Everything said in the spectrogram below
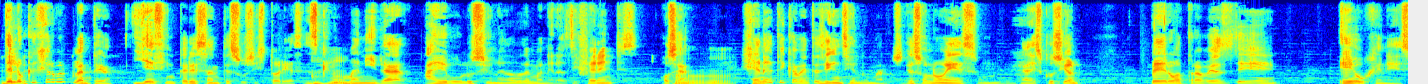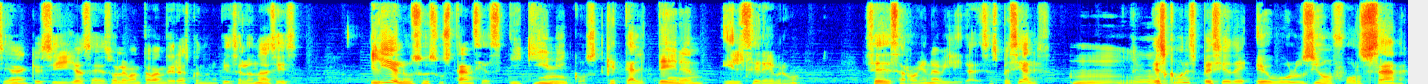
De lo que Herbert plantea, y es interesante sus historias, es que la humanidad ha evolucionado de maneras diferentes. O sea, Ah, genéticamente siguen siendo humanos. Eso no es un- una discusión. Pero a través de eugenesia, que sí, ya sé, eso levanta banderas cuando uno piensa en los nazis, y el uso de sustancias y químicos que te alteran el cerebro, se desarrollan habilidades especiales. mm. Es como una especie de evolución forzada.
